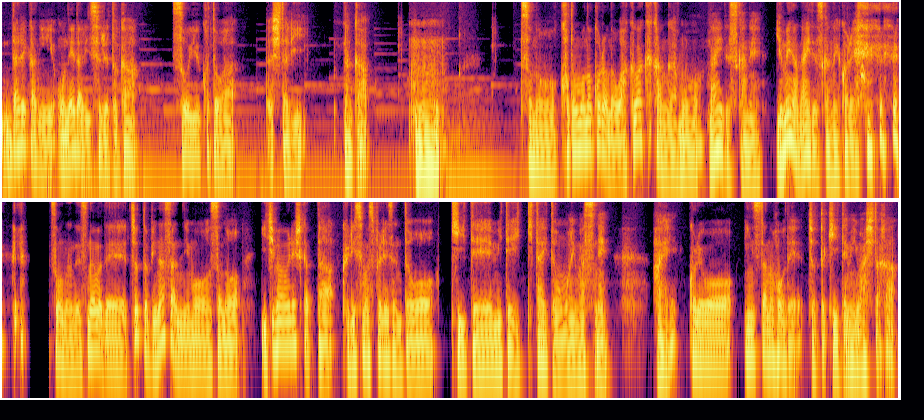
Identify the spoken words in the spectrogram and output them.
誰かにおねだりするとか、そういうことはしたり、なんか、うん、その子供の頃のワクワク感がもうないですかね。夢がないですかね、これ。そうなんです。なので、ちょっと皆さんにも、その、一番嬉しかったクリスマスプレゼントを聞いてみていきたいと思いますね。はい。これをインスタの方でちょっと聞いてみましたが、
